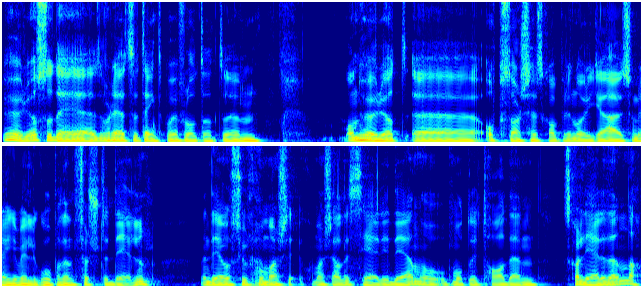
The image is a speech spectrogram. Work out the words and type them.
Du hører jo også det, det var det jeg tenkte på i forhold til at um, Man hører jo at uh, oppstartsselskaper i Norge er jo som regel veldig gode på den første delen. Men det å skulle kommersialisere ideen og, og på en måte ta den, skalere den da,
